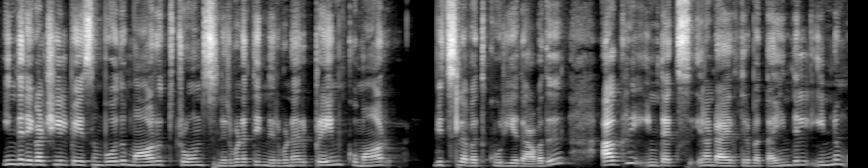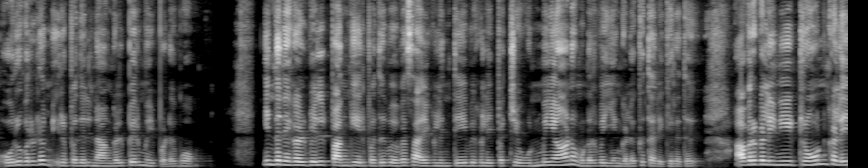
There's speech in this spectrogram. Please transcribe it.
இந்த நிகழ்ச்சியில் பேசும்போது மாருத் ட்ரோன்ஸ் நிறுவனத்தின் நிறுவனர் பிரேம் குமார் விச்லவத் கூறியதாவது அக்ரி இன்டெக்ஸ் இரண்டாயிரத்தி இருபத்தைந்தில் இன்னும் ஒரு வருடம் இருப்பதில் நாங்கள் பெருமைப்படுவோம். இந்த நிகழ்வில் பங்கேற்பது விவசாயிகளின் தேவைகளை பற்றிய உண்மையான உணர்வை எங்களுக்கு தருகிறது. அவர்கள் இனி ட்ரோன்களை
